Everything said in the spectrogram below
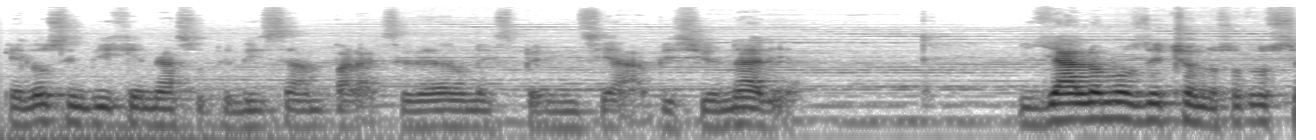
que los indígenas utilizan para acceder a una experiencia visionaria. Y ya lo hemos dicho nosotros,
